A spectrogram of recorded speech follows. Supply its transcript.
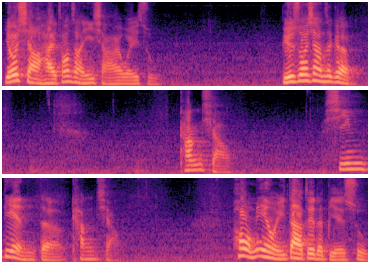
有小孩，通常以小孩为主。比如说像这个康桥新店的康桥，后面有一大堆的别墅，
